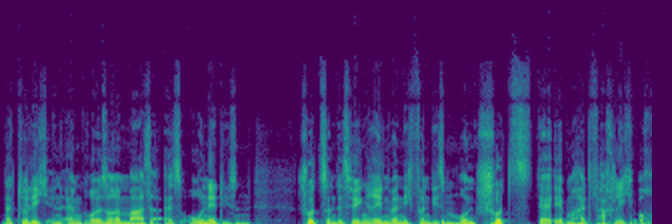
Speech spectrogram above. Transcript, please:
natürlich in einem größeren Maße als ohne diesen Schutz. Und deswegen reden wir nicht von diesem Mundschutz, der eben halt fachlich auch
